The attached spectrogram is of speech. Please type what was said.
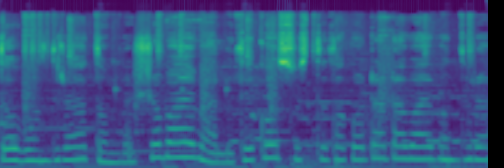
তো বন্ধুরা, তোমরা সবাই ভালো থেকো, সুস্থ থাকো। টাটা, বাই বন্ধুরা।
